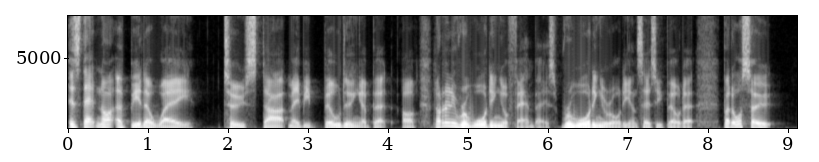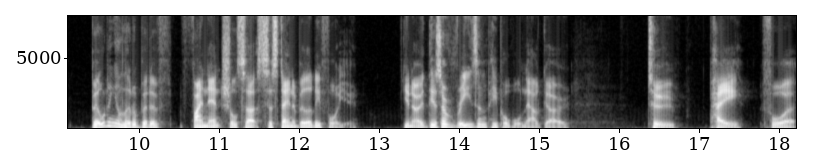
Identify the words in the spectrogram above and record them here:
is that not a better way to start maybe building a bit of not only rewarding your fan base, rewarding your audience as you build it, but also building a little bit of financial sustainability for you. You know, there's a reason people will now go to pay for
